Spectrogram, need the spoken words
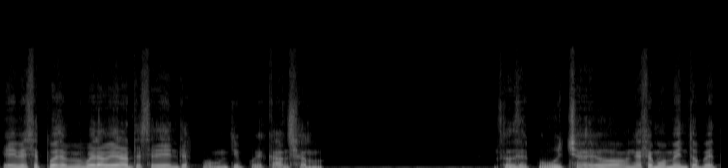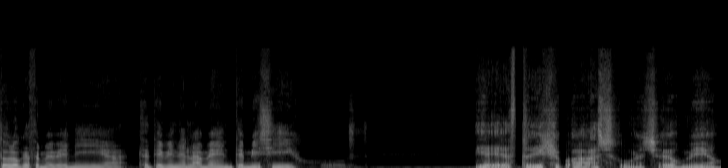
Y hay veces, pues, me puede haber antecedentes por un tipo de cáncer, ¿no? Entonces, pucha, yo en ese momento, pues, todo lo que se me venía, se te viene en la mente, mis hijos. Y esto, dije, ah, Dios mío.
